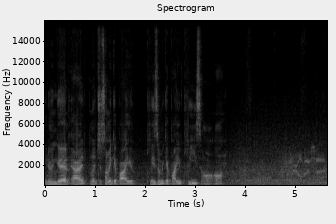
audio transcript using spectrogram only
You doing good? Uh, just let me get by you. Please let me get by you. Please. Aw. Clear on both sides.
